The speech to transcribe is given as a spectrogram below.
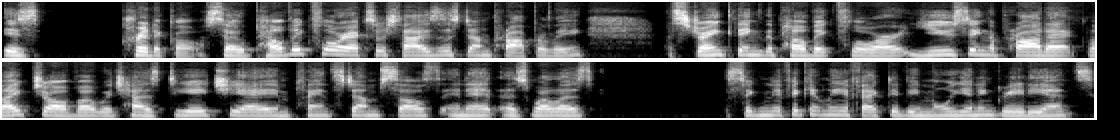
is critical. So pelvic floor exercises done properly, strengthening the pelvic floor using a product like Julva, which has DHEA and plant stem cells in it, as well as significantly effective emollient ingredients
